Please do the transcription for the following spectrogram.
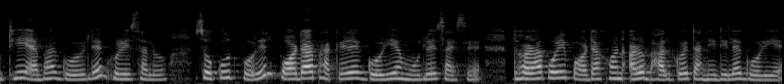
উঠি এবাৰ গৌৰীলৈ ঘূৰি চালোঁ। চকুত পৰিল পৰ্দাৰ ফাকেৰে গৌৰীয়ে মোলৈ চাইছে। ধৰা পৰি পৰ্দাখন আৰু ভালকৈ টানি দিলে গৌৰীয়ে।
